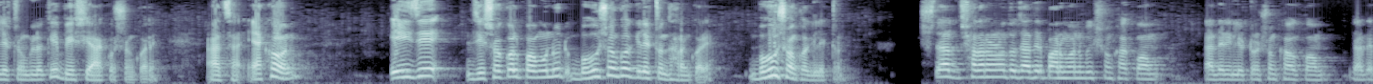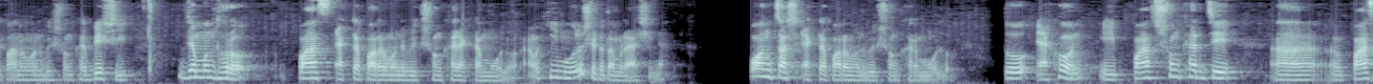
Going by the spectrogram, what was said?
ইলেকট্রনগুলোকে বেশি আকর্ষণ করে। আচ্ছা এখন এই যে যে সকল পরমাণুর বহু সংখ্যক ইলেকট্রন ধারণ করে বহু সংখ্যক ইলেকট্রন সাধারণত যাদের পারমাণবিক সংখ্যা কম, তাদের ইলেকট্রন সংখ্যাও কম, যাদের পারমাণবিক সংখ্যা বেশি, যেমন ধরো পাঁচ একটা পারমাণবিক সংখ্যার একটা মৌল। আমার কি মৌল সেটা তো আমরা আসি না। পঞ্চাশ একটা পারমাণবিক সংখ্যার মৌল। তো এখন এই পাঁচ সংখ্যার যে পাঁচ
